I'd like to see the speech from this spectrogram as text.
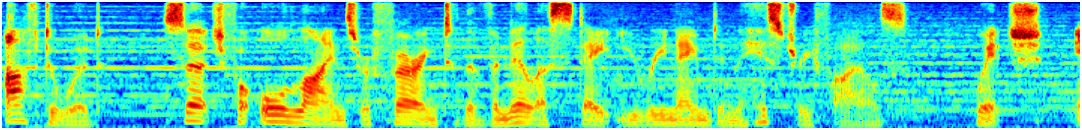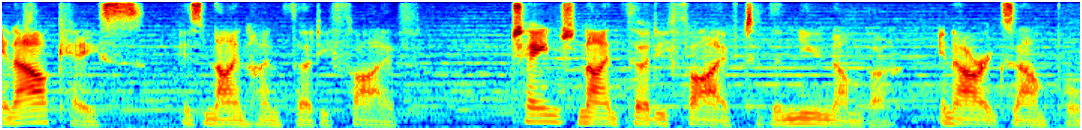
Afterward, search for all lines referring to the vanilla state you renamed in the history files, which, in our case, is 935. Change 935 to the new number, in our example,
